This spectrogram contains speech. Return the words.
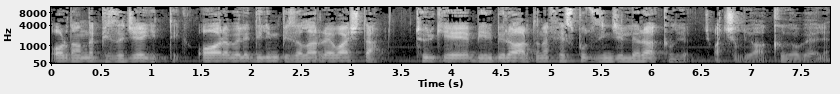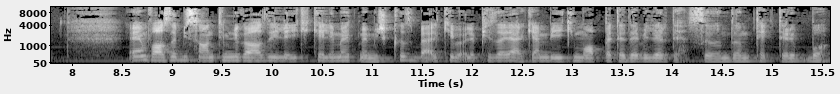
Oradan da pizzacıya gittik. O ara böyle dilim pizzalar revaçta. Türkiye'ye birbiri ardına fast food zincirleri akılıyor, açılıyor, akıyor böyle. En fazla bir santimlik ağzı ile iki kelime etmemiş kız belki böyle pizza yerken bir iki muhabbet edebilirdi. Sığındığım tek terip bu.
